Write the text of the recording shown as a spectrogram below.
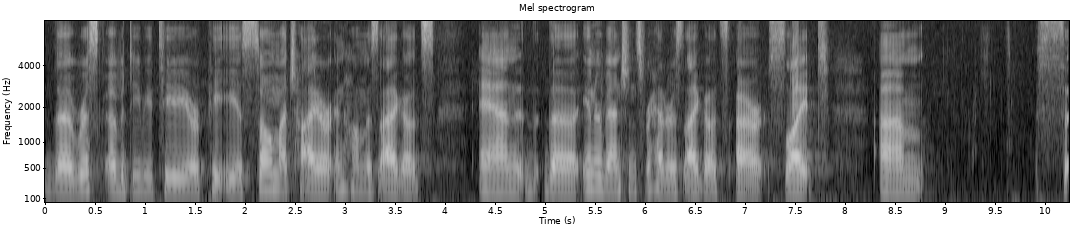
the risk of a DVT or PE is so much higher in homozygotes and the interventions for heterozygotes are slight. Um, so,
